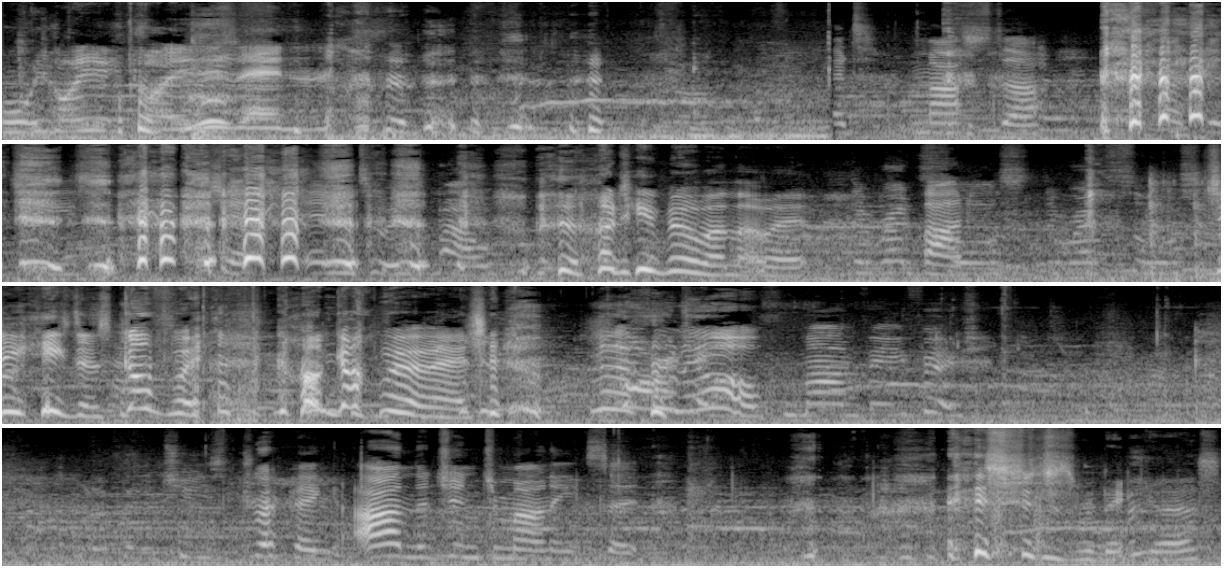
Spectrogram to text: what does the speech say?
Oh, he's got it, it in his hand. Master, cheese chip into his mouth. How do you feel about that, mate? The red sauce, the red sauce. Jesus, go for it. Go on, go for it, mate. Quarreling off. Man be food. Look at the cheese dripping and the ginger man eats it. it's just ridiculous.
